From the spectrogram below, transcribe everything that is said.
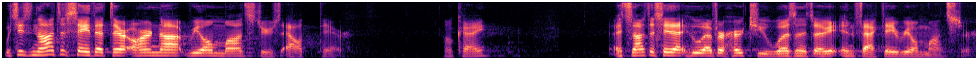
Which is not to say that there are not real monsters out there, okay? It's not to say that whoever hurt you wasn't, a, in fact, a real monster.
